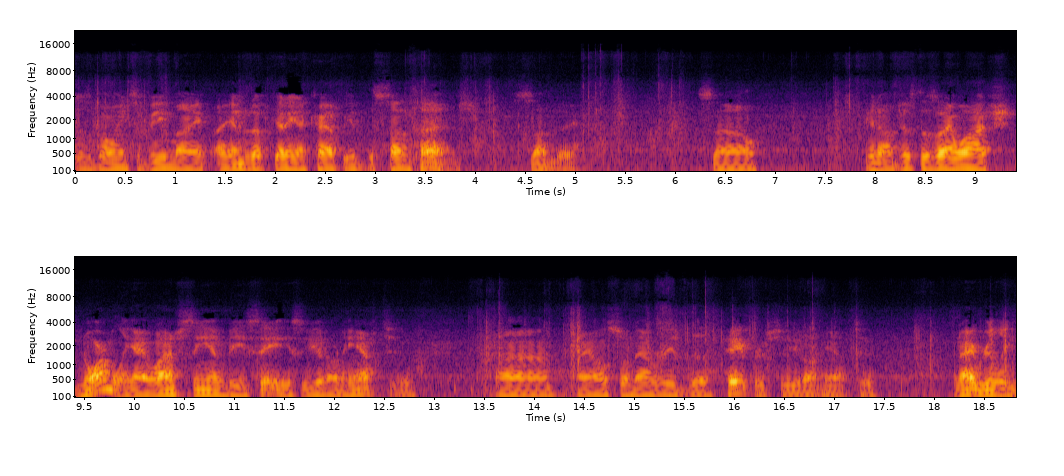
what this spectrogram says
is going to be my. I ended up getting a copy of the Sun Times Sunday. So, you know, just as I watch, normally I watch CNBC, so you don't have to. Uh, I also now read the papers, so you don't have to. And I really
